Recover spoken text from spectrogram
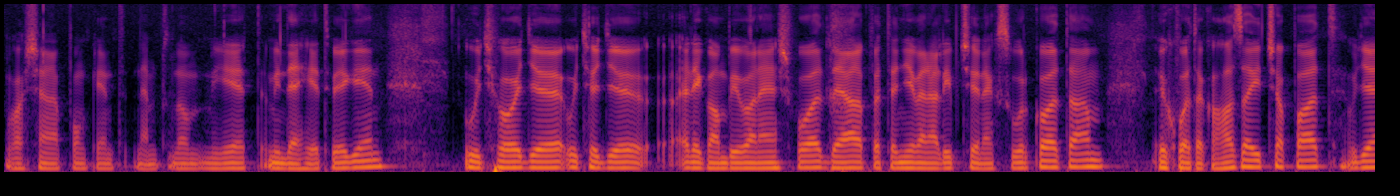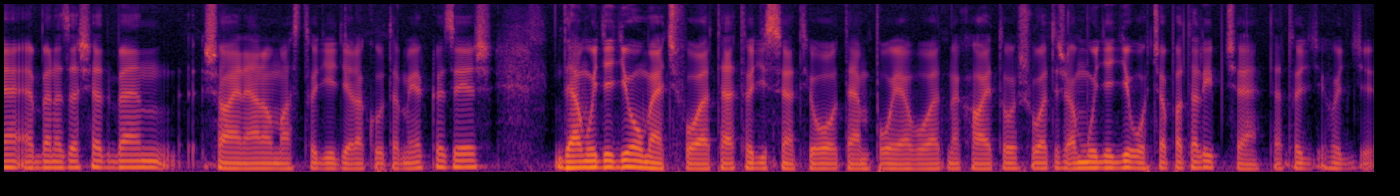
vasárnaponként, nem tudom miért, minden hétvégén úgyhogy, úgyhogy elég ambivalens volt, de alapvetően nyilván a Lipcsének szurkoltam. Ők voltak a hazai csapat, ugye ebben az esetben. Sajnálom azt, hogy így alakult a mérkőzés, de amúgy egy jó meccs volt, tehát hogy iszonyat jó tempója volt, meg hajtós volt, és amúgy egy jó csapat a Lipcse, tehát hogy, hogy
